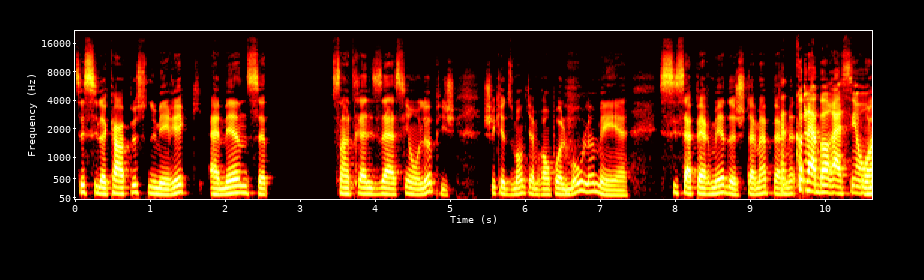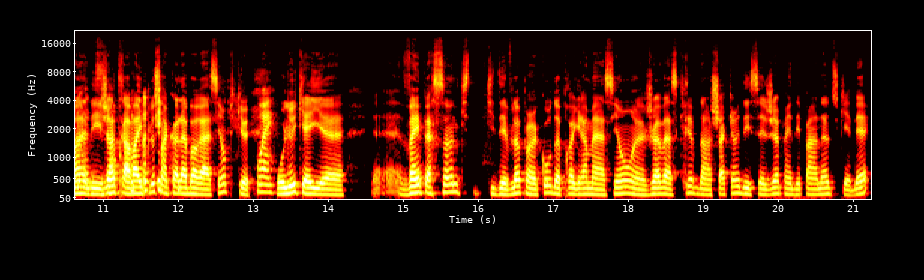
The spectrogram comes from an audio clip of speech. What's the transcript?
sais, si le campus numérique amène cette centralisation-là, puis je, sais qu'il y a du monde qui n'aimeront pas le mot, là, mais euh, si ça permet de justement permettre. Cette collaboration. Ouais, les gens travaillent plus en collaboration, puis que au lieu qu'il y ait. 20 euh, personnes qui, développent un cours de programmation euh, JavaScript dans chacun des cégeps indépendants du Québec,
